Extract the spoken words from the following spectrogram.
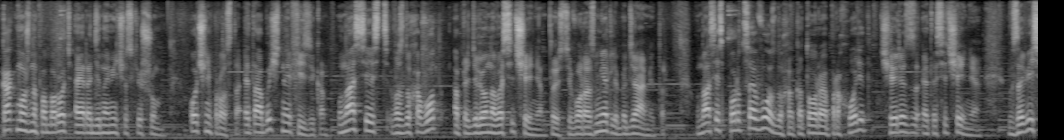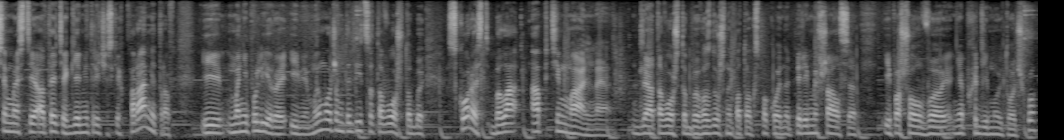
Как можно побороть аэродинамический шум? Очень просто. Это обычная физика. У нас есть воздуховод определенного сечения, то есть его размер либо диаметр. У нас есть порция воздуха, которая проходит через это сечение. В зависимости от этих геометрических параметров и манипулируя ими, мы можем добиться того, чтобы скорость была оптимальная для того, чтобы воздушный поток спокойно перемешался и пошел в необходимую точку,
